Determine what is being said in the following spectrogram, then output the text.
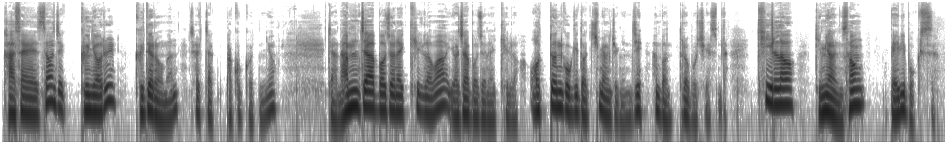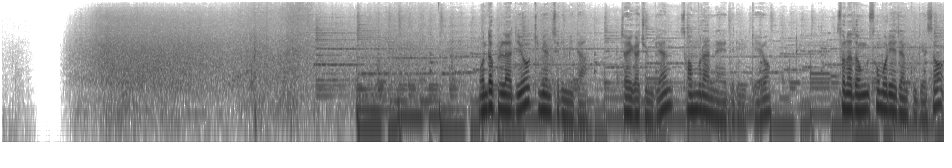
가사에서 이제 그녀를 그대로만 살짝 바꿨거든요. 자, 남자 버전의 킬러와 여자 버전의 킬러. 어떤 곡이 더 치명적인지 한번 들어보시겠습니다. 킬러, 김현성, 베이비복스. 원더풀 라디오 김현철입니다. 저희가 준비한 선물 하나 해드릴게요. 선화동 소머리 해장국에서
